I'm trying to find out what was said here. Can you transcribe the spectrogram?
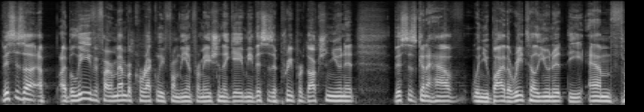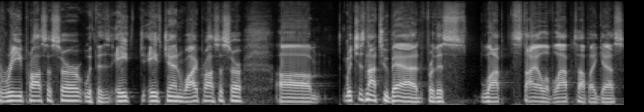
This is a, a, I believe, if I remember correctly from the information they gave me, this is a pre-production unit. This is going to have, when you buy the retail unit, the M3 processor with its 8th, 8th gen Y processor, um, which is not too bad for this lap style of laptop, I guess.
